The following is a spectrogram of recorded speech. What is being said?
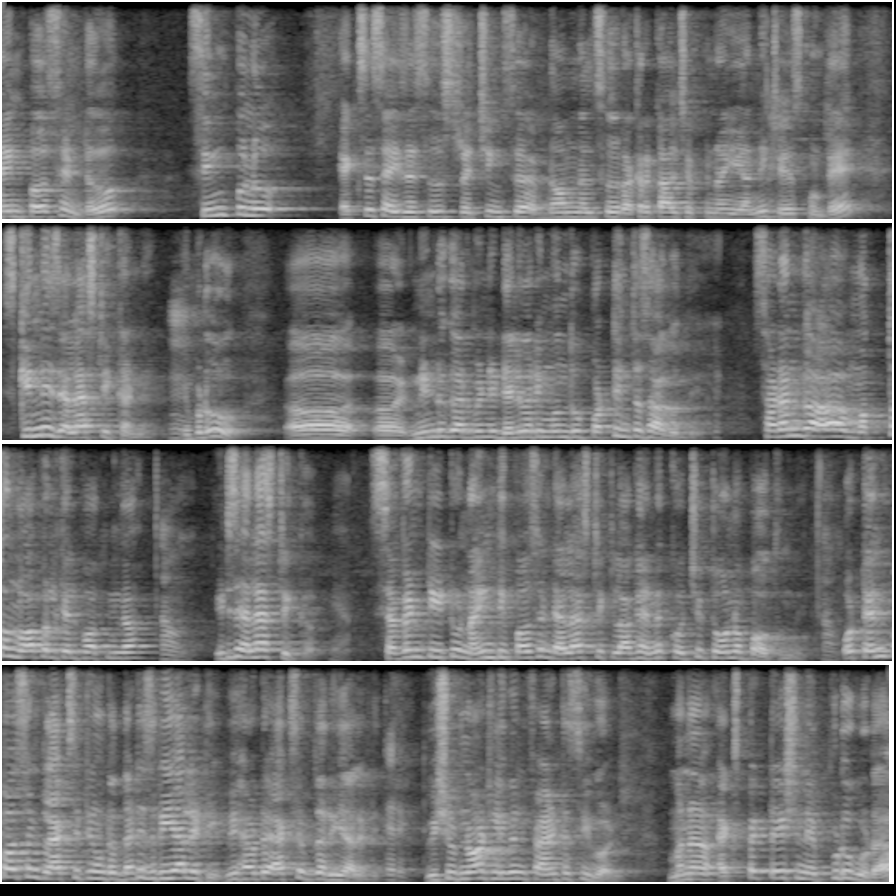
nine percent simple exercises stretchings abdominals రకరకాలు చెప్పిన ఇవన్నీ చేసుకుంటే స్కిన్ ఈజ్ ఎలాస్టిక్ అండి. ఇప్పుడు నిండు గర్భిణి డెలివరీ ముందు పొట్టింత సాగుద్ది. సడన్గా మొత్తం లోపలికి వెళ్ళిపోతుందిగా. It's elastic seventy to ninety percent elastic లాగా వెనక్కి వచ్చి టోన్ అప్ అవుతుంది. ఓ టెన్ పర్సెంట్ లాక్సిటీ ఉంటుంది. That is reality we have to accept the reality. We should not live in fantasy world మన ఎక్స్పెక్టేషన్ ఎప్పుడు కూడా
